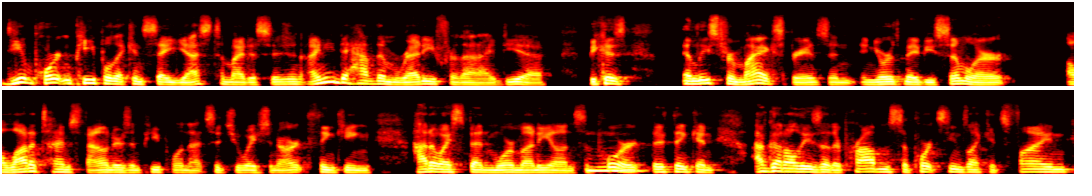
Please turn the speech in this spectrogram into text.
the important people that can say yes to my decision. I need to have them ready for that idea because at least from my experience, and, and yours may be similar, a lot of times founders and people in that situation aren't thinking how do i spend more money on support mm. they're thinking i've got all these other problems support seems like it's fine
